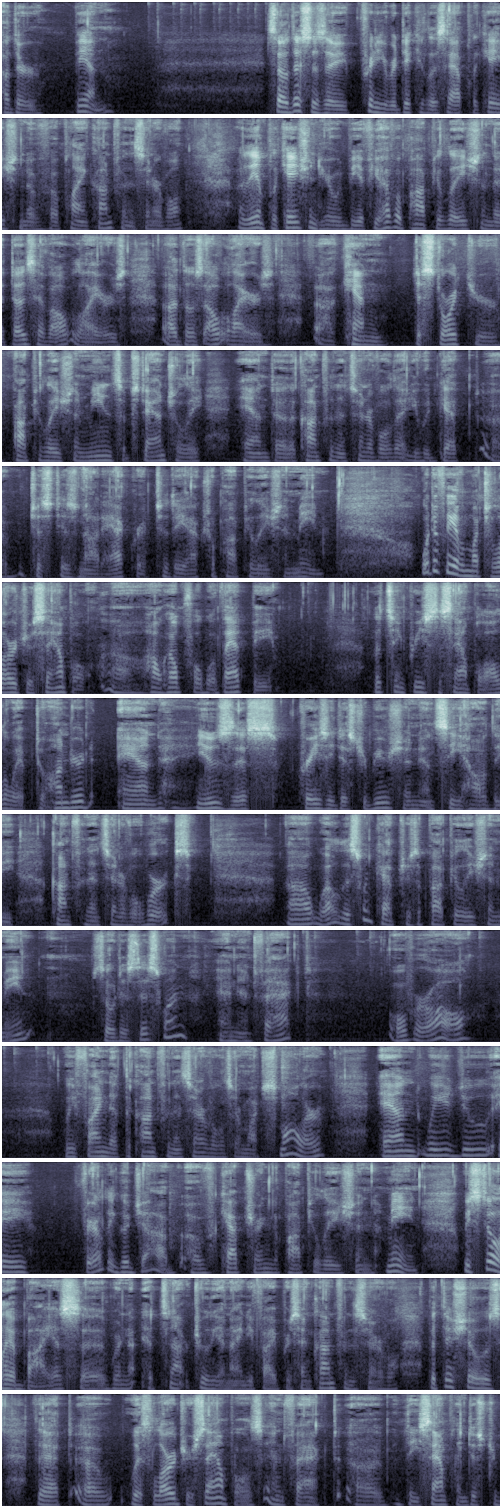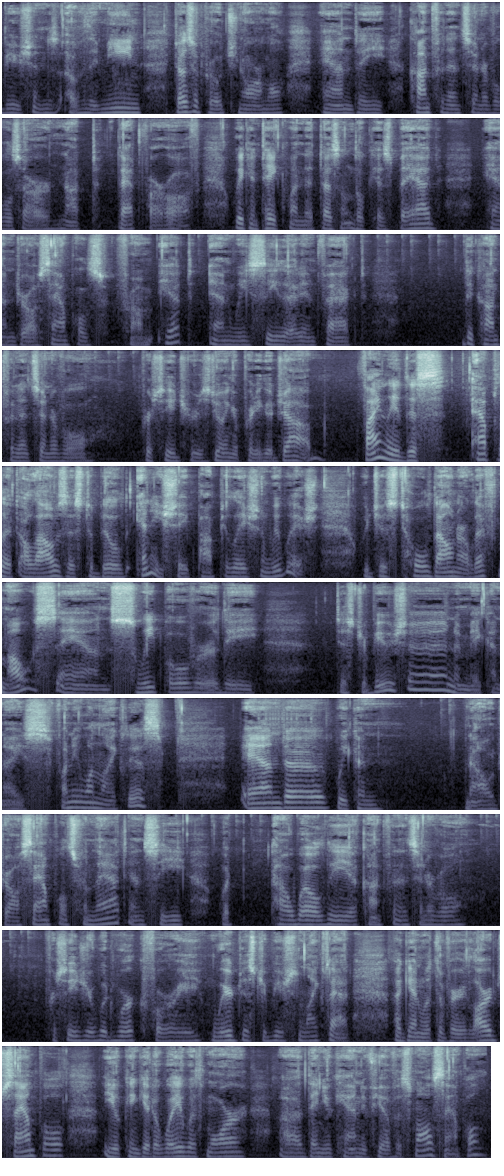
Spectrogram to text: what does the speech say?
other bin. So this is a pretty ridiculous application of applying confidence interval. Uh, the implication here would be if you have a population that does have outliers, uh, those outliers uh, can distort your population mean substantially and uh, the confidence interval that you would get uh, just is not accurate to the actual population mean. What if we have a much larger sample? Uh, how helpful will that be? Let's increase the sample all the way up to 100 and use this crazy distribution and see how the confidence interval works. Uh, well, this one captures a population mean. So does this one. And in fact, overall, we find that the confidence intervals are much smaller and we do a fairly good job of capturing the population mean. We still have bias. Uh, we're not, it's not truly a 95% confidence interval, but this shows that uh, with larger samples, in fact, uh, the sampling distributions of the mean does approach normal and the confidence intervals are not that far off. We can take one that doesn't look as bad and draw samples from it and we see that in fact the confidence interval procedure is doing a pretty good job. Finally, this applet allows us to build any shape population we wish. We just hold down our left mouse and sweep over the distribution and make a nice funny one like this. And uh, we can now draw samples from that and see what how well the uh, confidence interval procedure would work for a weird distribution like that. Again, with a very large sample, you can get away with more uh, than you can if you have a small sample.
